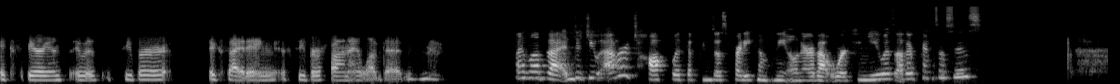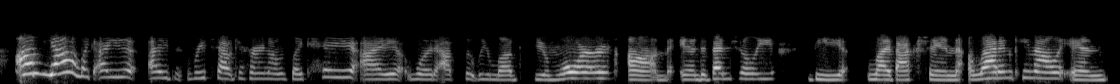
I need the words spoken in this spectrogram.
experience. It was super exciting, super fun. I loved it. I love that. And did you ever talk with the Princess Party Company owner about working you as other princesses? Um, yeah, like I I reached out to her and I was like, hey, I would absolutely love to do more. Um, and eventually the live action Aladdin came out and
